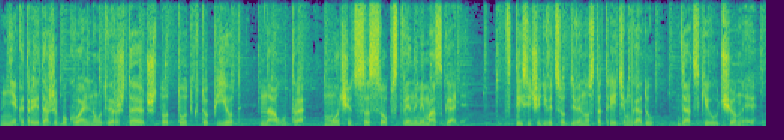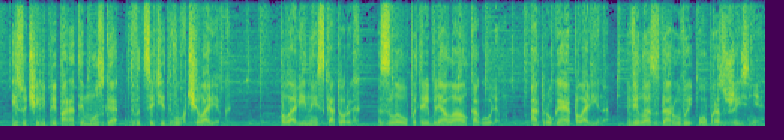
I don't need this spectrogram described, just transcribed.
Некоторые даже буквально утверждают, что тот, кто пьет, на утро мочится собственными мозгами – в 1993 году датские ученые изучили препараты мозга 22 человек, половина из которых злоупотребляла алкоголем, а другая половина вела здоровый образ жизни.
